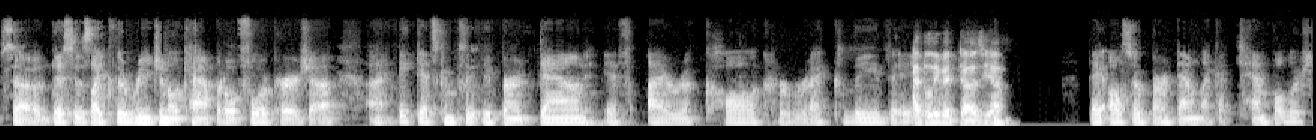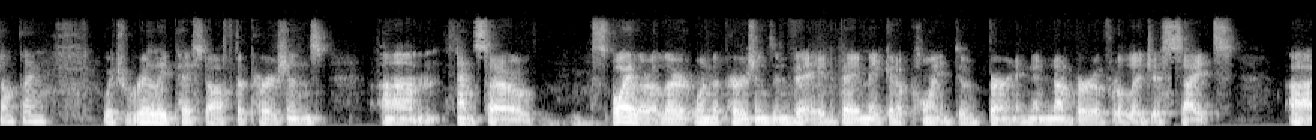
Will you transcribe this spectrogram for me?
So this is like the regional capital for Persia. Uh, it gets completely burnt down, if I recall correctly. They I believe it does. Yeah. They also burnt down like a temple or something, which really pissed off the Persians. Um, and so, spoiler alert: when the Persians invade, they make it a point of burning a number of religious sites uh,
